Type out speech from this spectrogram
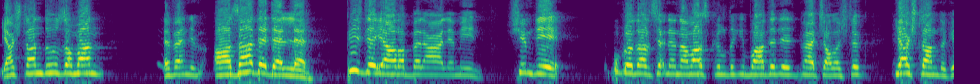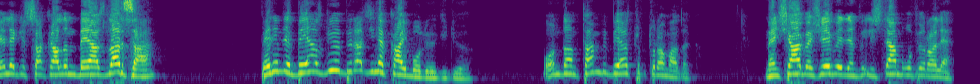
yaşlandığı zaman efendim azat ederler. Biz de ya Rabbel Alemin şimdi bu kadar sene namaz kıldık, ibadet etmeye çalıştık, yaşlandık. Hele ki sakalım beyazlarsa benim de beyazlıyor biraz yine kayboluyor gidiyor. Ondan tam bir beyaz tutturamadık. Men şâbe şeybeden fil İslam gufirale.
